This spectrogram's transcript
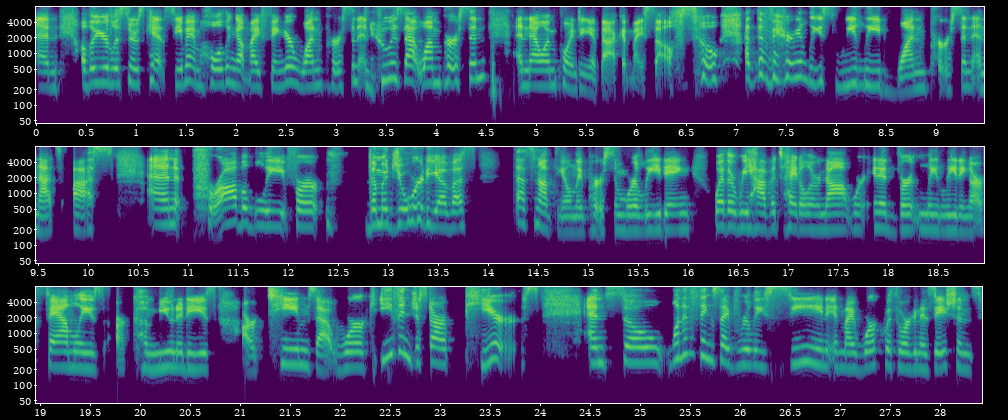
And although your listeners can't see me i'm holding up my finger one person and who is that one person? And now i'm pointing it back at myself. So at the very least we lead one person and that's us. And probably for the majority of us, that's not the only person we're leading. Whether we have a title or not, we're inadvertently leading our families, our communities, our teams at work, even just our peers. And so, one of the things I've really seen in my work with organizations,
